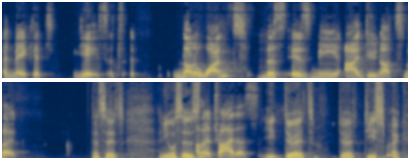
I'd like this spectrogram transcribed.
and make it yes it's not a want Mm-hmm. this is me i do not smoke That's it. And he also, i'm going to try this you do it, do it. Do you smoke?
